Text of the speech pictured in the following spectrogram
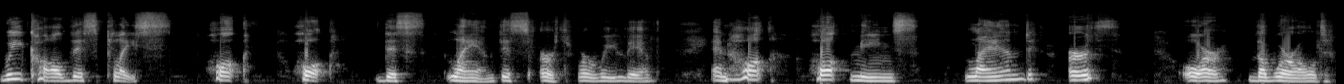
We call this place ho, ho, this land, this earth where we live. And ho, ho means land, earth, or the world,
